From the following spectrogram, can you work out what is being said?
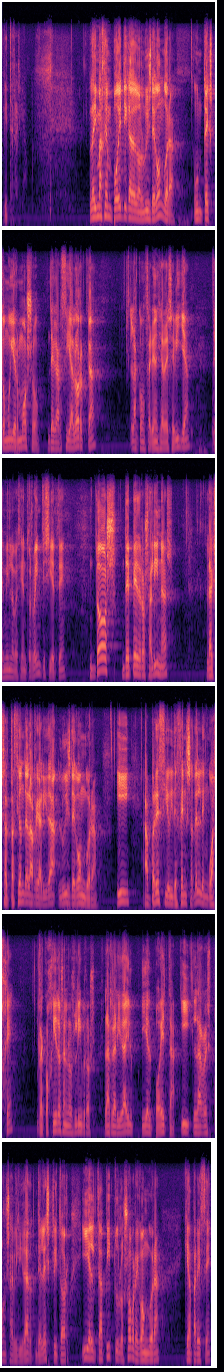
literario. La imagen poética de don Luis de Góngora, un texto muy hermoso de García Lorca, La Conferencia de Sevilla, de 1927, dos de Pedro Salinas, La exaltación de la realidad, Luis de Góngora, y Aprecio y defensa del lenguaje, recogidos en los libros La realidad y el poeta y La responsabilidad del escritor, y el capítulo sobre Góngora, que aparece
